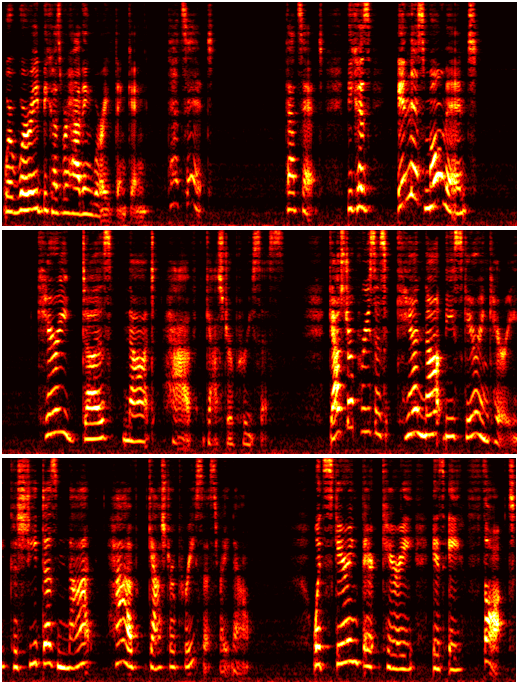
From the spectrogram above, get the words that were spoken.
We're worried because we're having worried thinking. That's it. That's it. Because in this moment, Carrie does not have gastroparesis. Gastroparesis cannot be scaring Carrie because she does not have gastroparesis right now. What's scaring Carrie is a thought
